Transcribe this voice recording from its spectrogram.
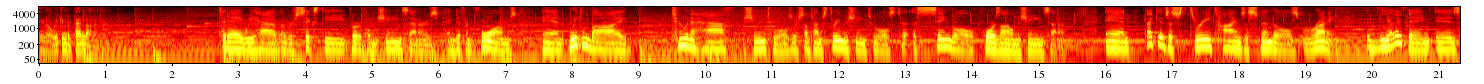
you know, we can depend on it now. Today we have over 60 vertical machining centers in different forms and we can buy two and a half machine tools or sometimes three machine tools to a single horizontal machining center. And that gives us three times the spindles running. The other thing is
